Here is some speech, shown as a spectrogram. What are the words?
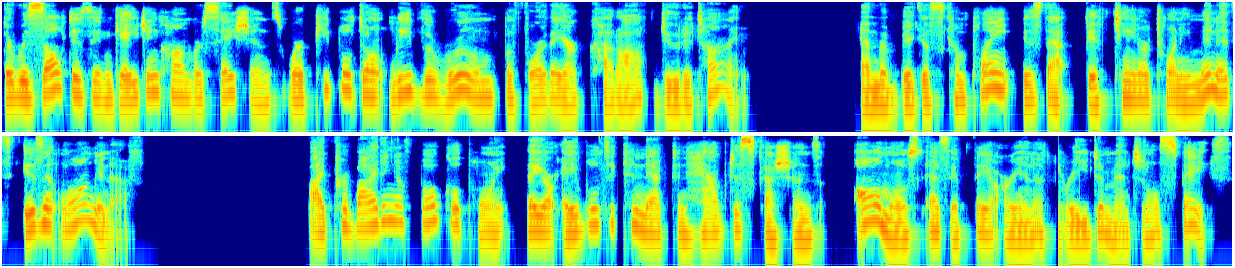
The result is engaging conversations where people don't leave the room before they are cut off due to time. And the biggest complaint is that 15 or 20 minutes isn't long enough. By providing a focal point, they are able to connect and have discussions almost as if they are in a three dimensional space.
